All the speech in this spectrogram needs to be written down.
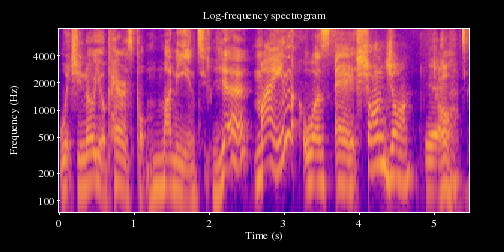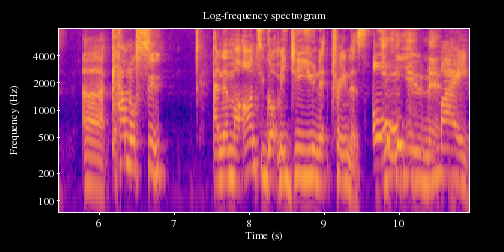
which you know your parents put money into. yeah. Mine was a Sean John Yeah. Oh, uh, camel suit and then my auntie got me G Unit trainers. Oh G-Unit. my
